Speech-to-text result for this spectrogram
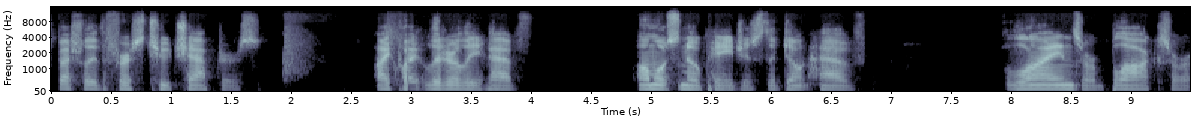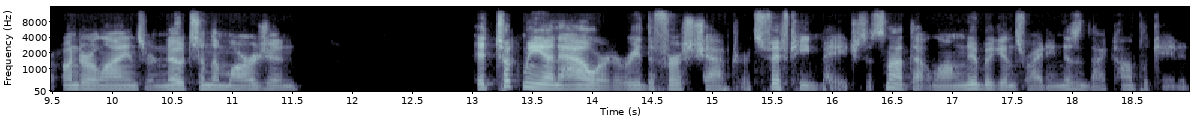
especially the first two chapters, I quite literally have almost no pages that don't have lines or blocks or underlines or notes in the margin. It took me an hour to read the first chapter. It's 15 pages. It's not that long. Newbigin's writing isn't that complicated.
